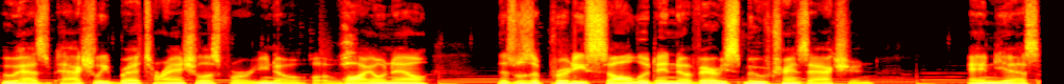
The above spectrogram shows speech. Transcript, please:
who has actually bred tarantulas for, you know, a while now, this was a pretty solid and a very smooth transaction. And yes,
